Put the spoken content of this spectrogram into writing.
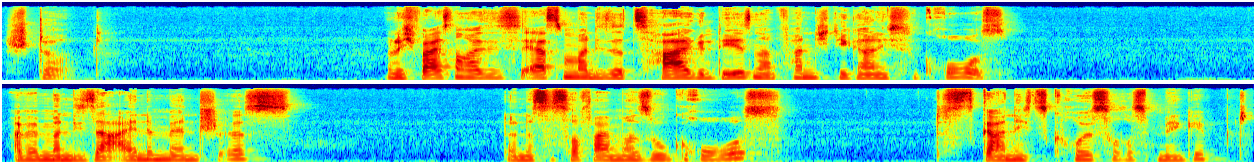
stirbt. Und ich weiß noch, als ich das erste Mal diese Zahl gelesen habe, fand ich die gar nicht so groß. Aber wenn man dieser eine Mensch ist, dann ist es auf einmal so groß, dass es gar nichts Größeres mehr gibt.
